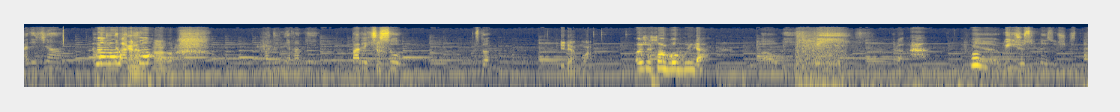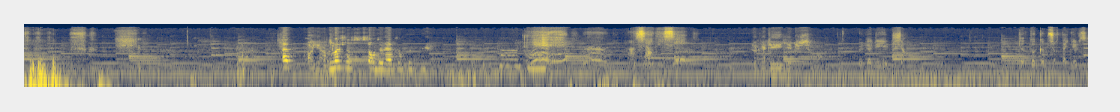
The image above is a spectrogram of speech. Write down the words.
Allez, viens On va Maman, devenir amis. On va devenir amis. Pas avec ces sauts. Pousse-toi. Il est à moi. Oh, je sens le gros bruit là. Oh oui, oui. Voilà. Oh. Mais, euh, oui, je suis masochiste. Oh, il y a un truc. Moi, je sors de là, j'en peux plus. On sort d'ici. Regardez, il y a du sang. Regardez, il y a le chien. Bientôt comme sur ta gueule, c'est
